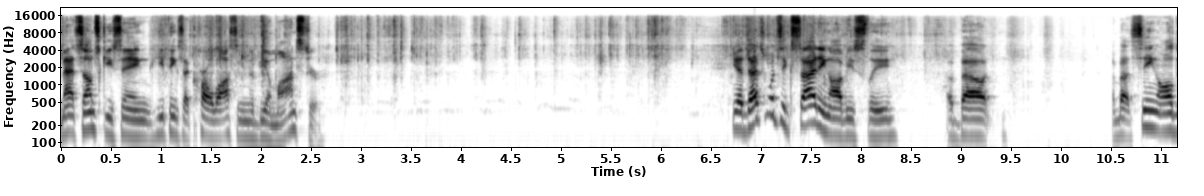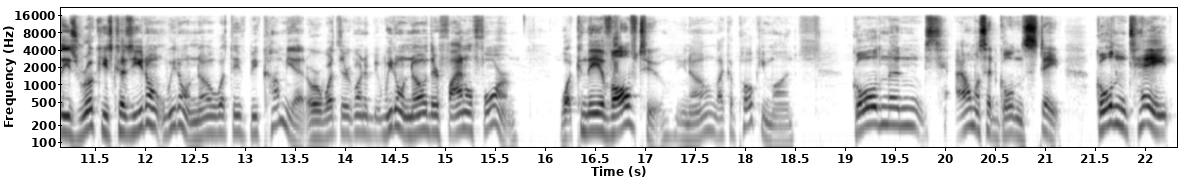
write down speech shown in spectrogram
Matt Sumsky saying he thinks that Carl Lawson is going to be a monster. Yeah, that's what's exciting, obviously, about about seeing all these rookies because you don't we don't know what they've become yet or what they're going to be. We don't know their final form. What can they evolve to? You know, like a Pokemon. Golden, I almost said Golden State. Golden Tate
